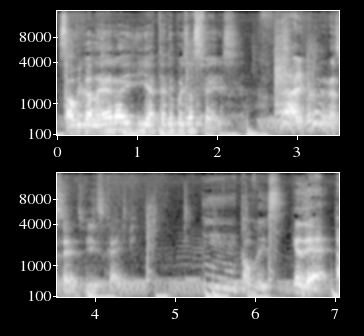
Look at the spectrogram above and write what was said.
Salve galera e até depois das férias. Ah, a gente pode fazer nas férias via Skype. Hum, talvez. Quer dizer, a,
